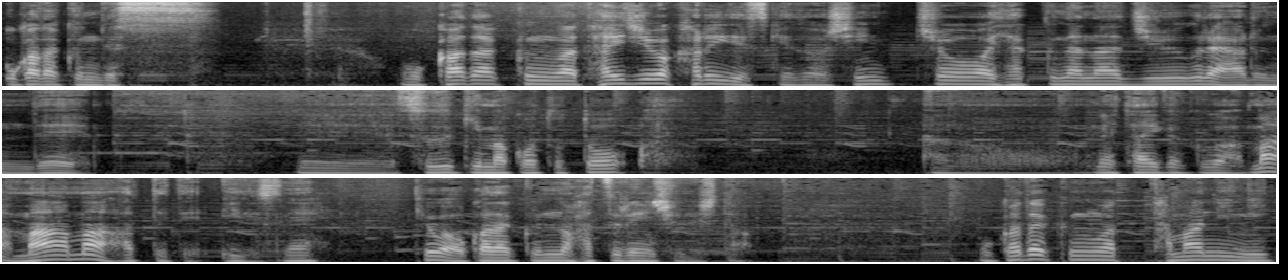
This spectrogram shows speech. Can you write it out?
岡田くんです岡田くんは体重は軽いですけど身長は170ぐらいあるんで、えー、鈴木誠とあの、ね体格はまあまあまあ合ってていいですね。今日は岡田くんの初練習でした。岡田くんはたまに日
